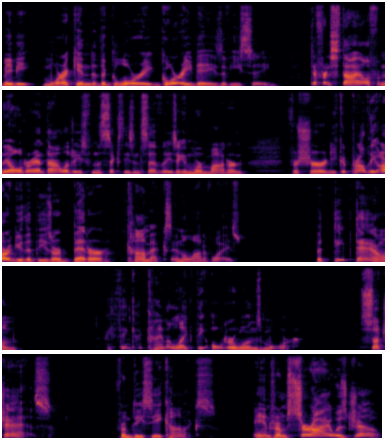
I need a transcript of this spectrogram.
Maybe more akin to the glory, gory days of EC. Different style from the older anthologies from the 60s and 70s, again, more modern for sure. You could probably argue that these are better comics in a lot of ways. But deep down, I think I kind of like the older ones more. Such as from DC Comics and from Sir Iowa's Joe.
